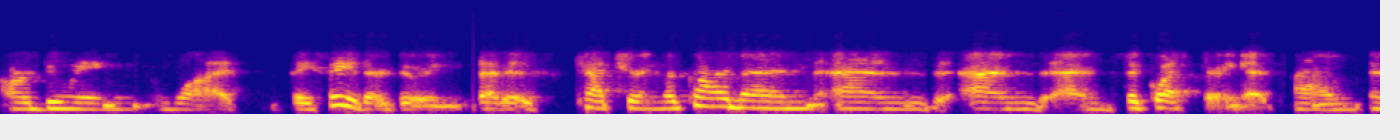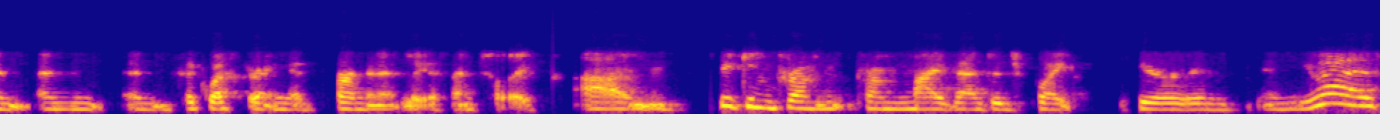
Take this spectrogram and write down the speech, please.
are doing what they say they're doing. That is capturing the carbon and and and sequestering it um, and, and and sequestering it permanently, essentially essentially. Um, speaking from from my vantage point here in, in the US,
